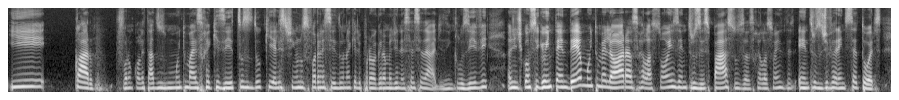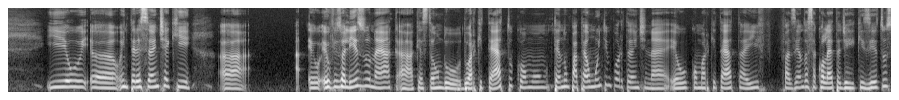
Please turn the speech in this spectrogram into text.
E claro, foram coletados muito mais requisitos do que eles tinham nos fornecido naquele programa de necessidades. Inclusive, a gente conseguiu entender muito melhor as relações entre os espaços, as relações entre os diferentes setores. E o, uh, o interessante é que uh, eu, eu, visualizo né, a, questão do, do, arquiteto como tendo um papel muito importante. Né? Eu, como arquiteta, aí, fazendo essa coleta de requisitos,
